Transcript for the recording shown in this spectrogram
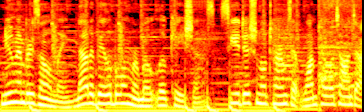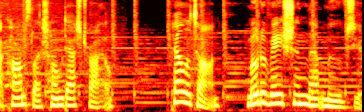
New members only, not available in remote locations. See additional terms at onepeloton.com slash home trial. Peloton, motivation that moves you.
